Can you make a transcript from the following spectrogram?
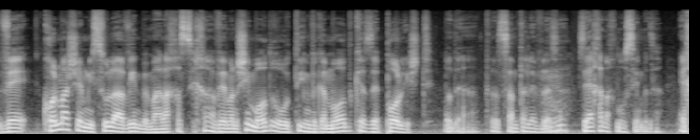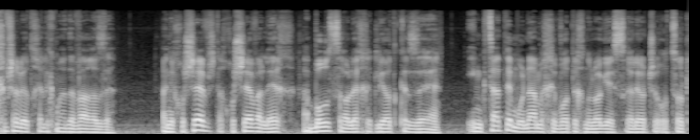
וכל מה שהם ניסו להבין במהלך השיחה, והם אנשים מאוד רהוטים וגם מאוד כזה polished, לא יודע, אתה שמת לב לזה, זה איך אנחנו עושים את זה. איך אפשר להיות חלק מהדבר הזה. אני חושב שאתה חושב על איך הבורסה הולכת להיות כזה עם קצת אמונה מחברות טכנולוגיה ישראליות שרוצות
